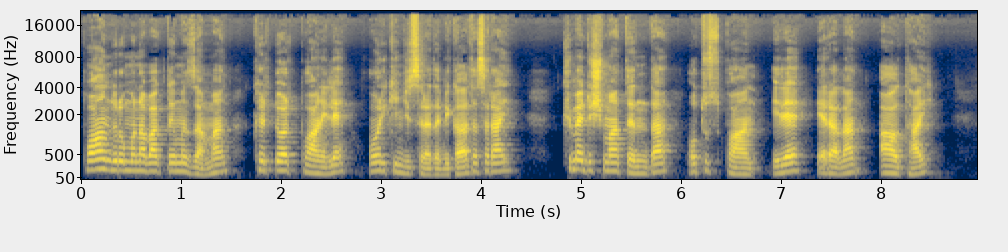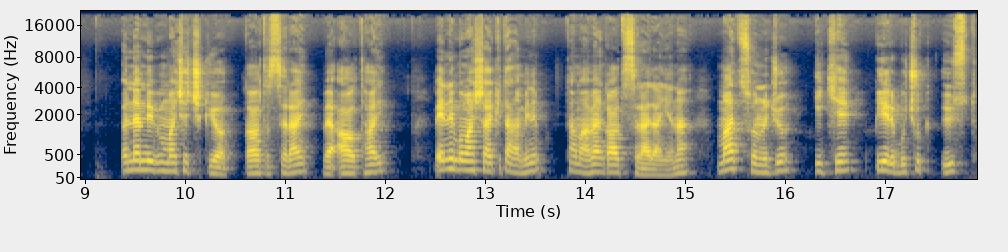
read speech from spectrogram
Puan durumuna baktığımız zaman 44 puan ile 12. sırada bir Galatasaray. Küme düşme hattında 30 puan ile yer alan Altay. Önemli bir maça çıkıyor Galatasaray ve Altay. Benim bu maçtaki tahminim tamamen Galatasaray'dan yana. Maç sonucu 2, 1.5 üst.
